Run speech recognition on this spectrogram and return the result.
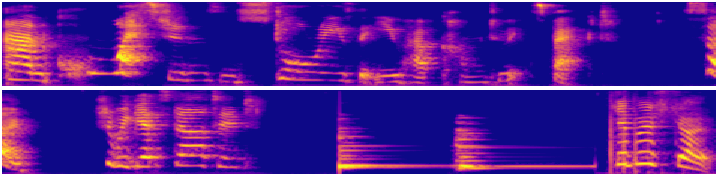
and questions and stories that you have come to expect. So, shall we get started? Joke.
